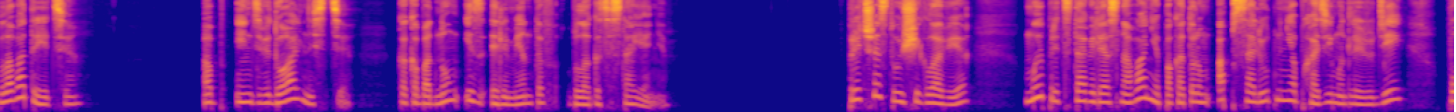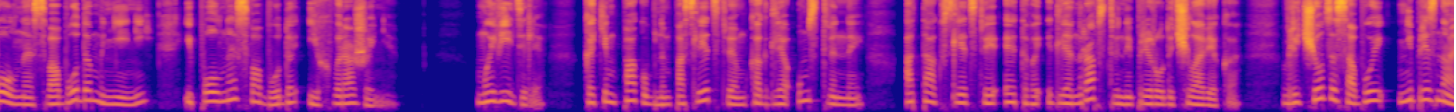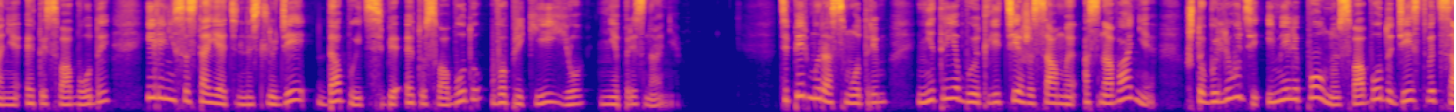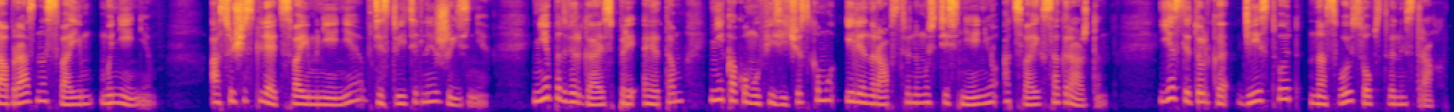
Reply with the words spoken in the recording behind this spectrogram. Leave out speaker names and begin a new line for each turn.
Глава 3. Об индивидуальности как об одном из элементов благосостояния. В предшествующей главе мы представили основания, по которым абсолютно необходима для людей полная свобода мнений и полная свобода их выражения. Мы видели, каким пагубным последствиям как для умственной, а так вследствие этого и для нравственной природы человека влечет за собой непризнание этой свободы или несостоятельность людей добыть себе эту свободу вопреки ее непризнанию. Теперь мы рассмотрим, не требуют ли те же самые основания, чтобы люди имели полную свободу действовать сообразно своим мнениям, осуществлять свои мнения в действительной жизни, не подвергаясь при этом никакому физическому или нравственному стеснению от своих сограждан, если только действуют на свой собственный страх.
